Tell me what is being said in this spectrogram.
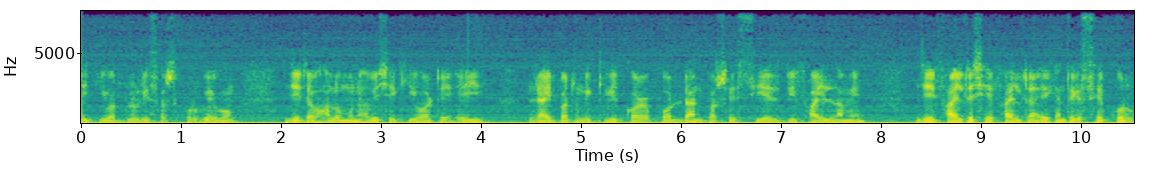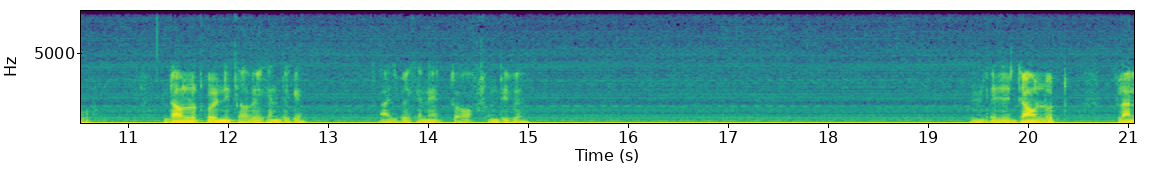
এই কিওয়ার্ডগুলো রিসার্চ করব এবং যেটা ভালো মনে হবে, সেই কিওয়ার্ডে এই রাইট বাটনে ক্লিক করার পর ডান পাশে সিএসভি ফাইল নামে যে ফাইলটা সেই ফাইলটা এখান থেকে সেভ করব। ডাউনলোড করে নিতে হবে এখান থেকে। আসবে এখানে একটা অপশন দিবে। এই যে ডাউনলোড প্ল্যান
